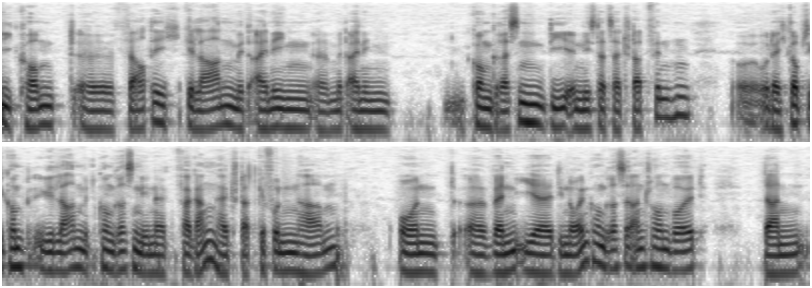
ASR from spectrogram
die kommt äh, fertig geladen mit einigen äh, mit einigen Kongressen, die in nächster Zeit stattfinden. Äh, oder ich glaube, sie kommt geladen mit Kongressen, die in der Vergangenheit stattgefunden haben. Und äh, wenn ihr die neuen Kongresse anschauen wollt, dann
